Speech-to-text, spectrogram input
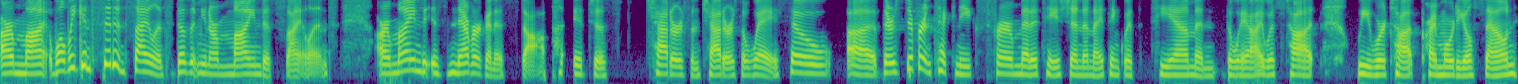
our mind, well, we can sit in silence. It doesn't mean our mind is silent. Our mind is never going to stop. It just chatters and chatters away. So uh, there's different techniques for meditation. And I think with TM and the way I was taught, we were taught primordial sound.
